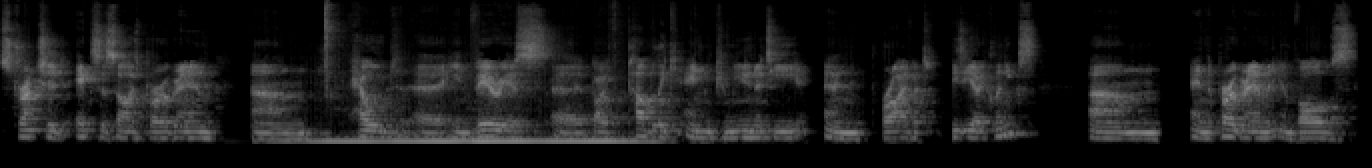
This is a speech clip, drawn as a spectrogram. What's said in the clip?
structured exercise program um, held uh, in various uh, both public and community and private physio clinics. Um, and the program involves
